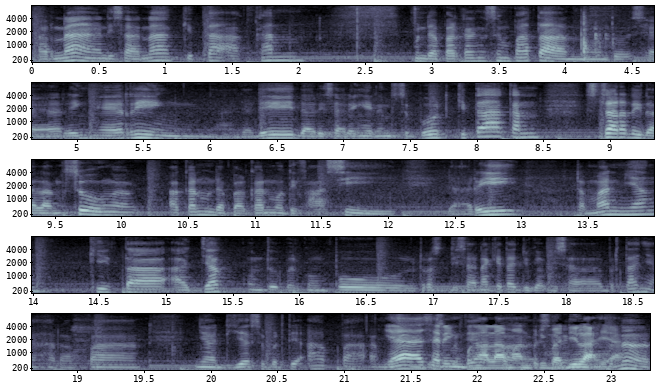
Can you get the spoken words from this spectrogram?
karena di sana kita akan mendapatkan kesempatan untuk sharing-sharing. Nah, jadi dari sharing-sharing tersebut kita akan secara tidak langsung akan mendapatkan motivasi dari teman yang kita ajak untuk berkumpul. Terus di sana kita juga bisa bertanya harapannya dia seperti apa. Ya, seperti pengalaman apa, pribadi lah ya. Bener.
